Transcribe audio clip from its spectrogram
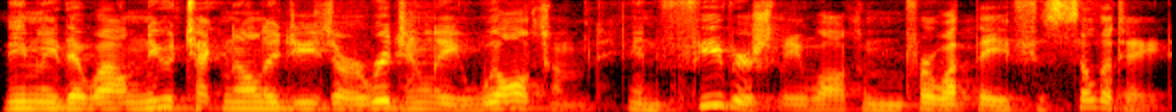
Namely, that while new technologies are originally welcomed and feverishly welcomed for what they facilitate,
